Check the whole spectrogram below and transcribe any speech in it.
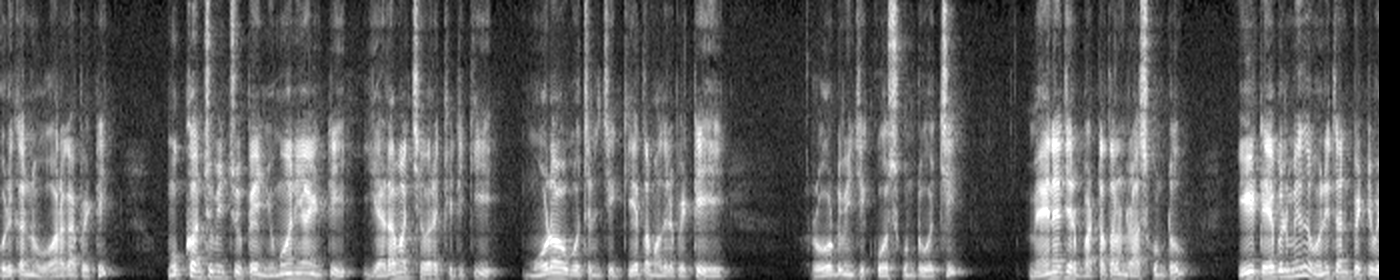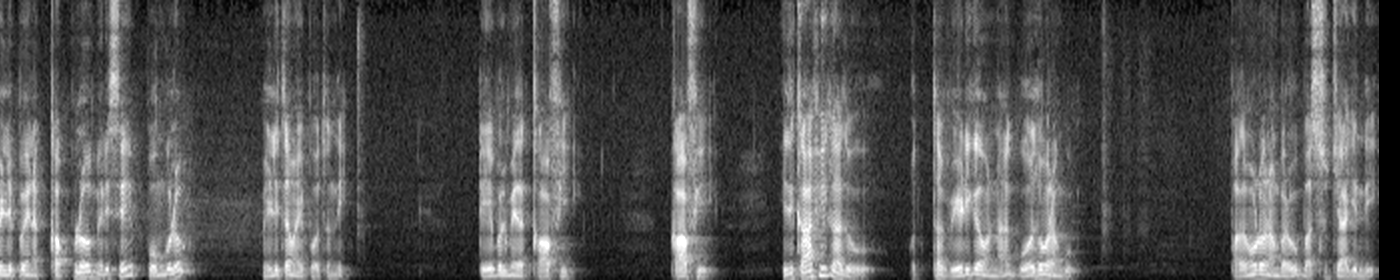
కొడికన్ను ఓరగా పెట్టి ముక్కు అంచుమించు చూపే న్యూమోనియా ఇంటి ఎడమ చివర కిటికీ మూడవ బొచ్చు నుంచి గీత మొదలుపెట్టి రోడ్డు మించి కోసుకుంటూ వచ్చి మేనేజర్ బట్టతలను రాసుకుంటూ ఈ టేబుల్ మీద ఉనితను పెట్టి వెళ్ళిపోయిన కప్పులో మెరిసే పొంగులో మిళితమైపోతుంది. టేబుల్ మీద కాఫీ. కాఫీ. ఇది కాఫీ కాదు ఉత్త వేడిగా ఉన్న గోధుమ రంగు. పదమూడో నంబరు బస్సు జాగింది.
